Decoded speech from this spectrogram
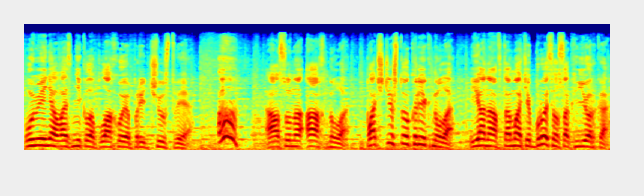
у меня возникло плохое предчувствие. «А!» Асуна ахнула, почти что крикнула. Я на автомате бросился к Йорка,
